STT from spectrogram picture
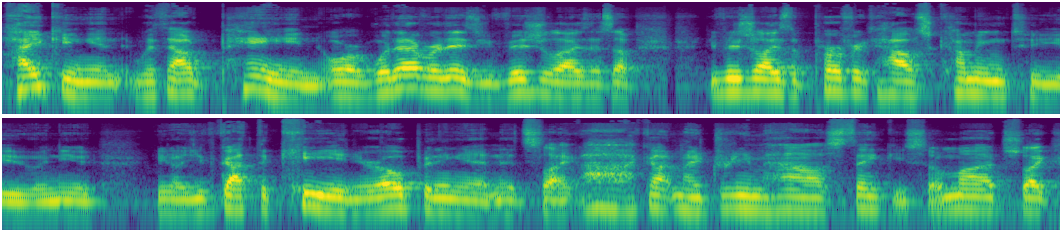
hiking and without pain or whatever it is. You visualize that stuff. You visualize the perfect house coming to you and you, you know, you've got the key and you're opening it and it's like, oh, I got my dream house. Thank you so much. Like,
